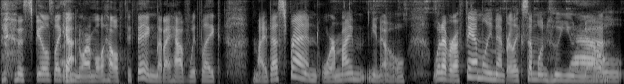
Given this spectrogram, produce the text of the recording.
this feels like Yeah. a normal, healthy thing that I have with like my best friend or my, you know, whatever, a family member, like someone who you Yeah. know.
